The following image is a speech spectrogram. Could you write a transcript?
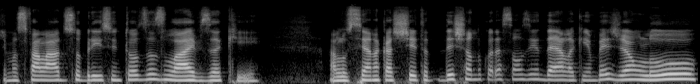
Temos falado sobre isso em todas as lives aqui. A Luciana Cacheta deixando o coraçãozinho dela aqui. Um beijão, Lu.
